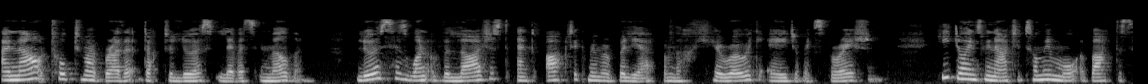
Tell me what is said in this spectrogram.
I now talk to my brother, Dr. Lewis Levitz in Melbourne. Lewis has one of the largest Antarctic memorabilia from the heroic age of exploration. He joins me now to tell me more about this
